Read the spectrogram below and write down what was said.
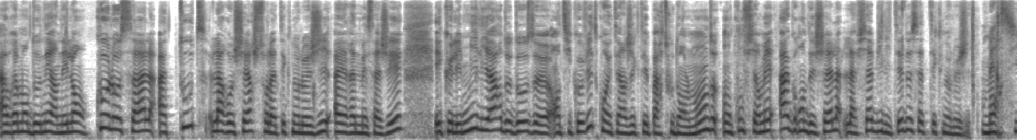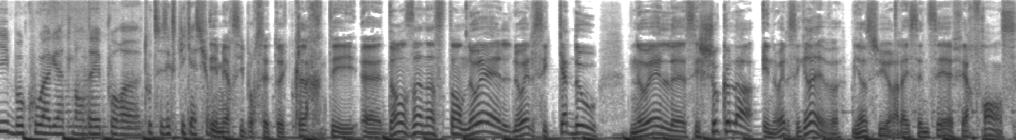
a vraiment donné un élan colossal à toute la recherche sur la technologie ARN messager et que les milliards de doses euh, anti-Covid qui ont été injectées partout dans le monde ont confirmé à grande échelle la fiabilité de cette technologie. Merci beaucoup Agathe Landais pour euh, toutes ces explications. Et merci pour cette clarté. Euh, dans un instant, Noël. Noël, c'est cadeau. Noël, c'est chocolat. Et Noël, c'est grève, bien sûr, à la SNCF, Air France.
